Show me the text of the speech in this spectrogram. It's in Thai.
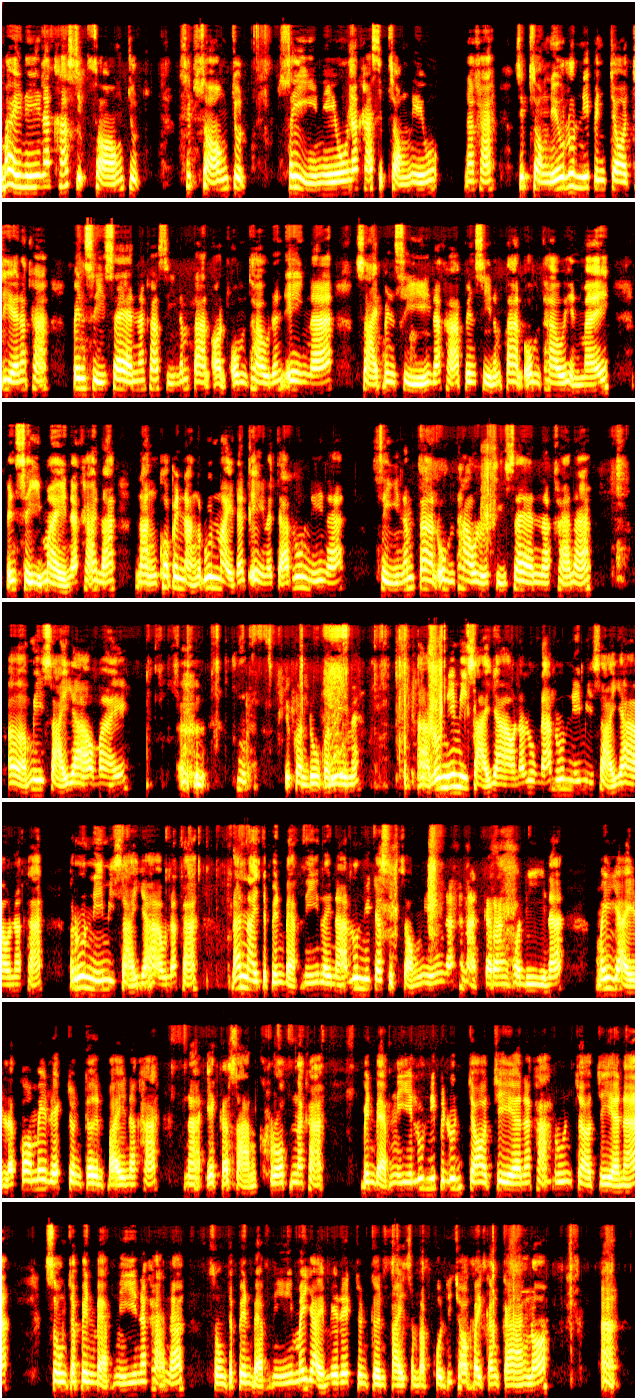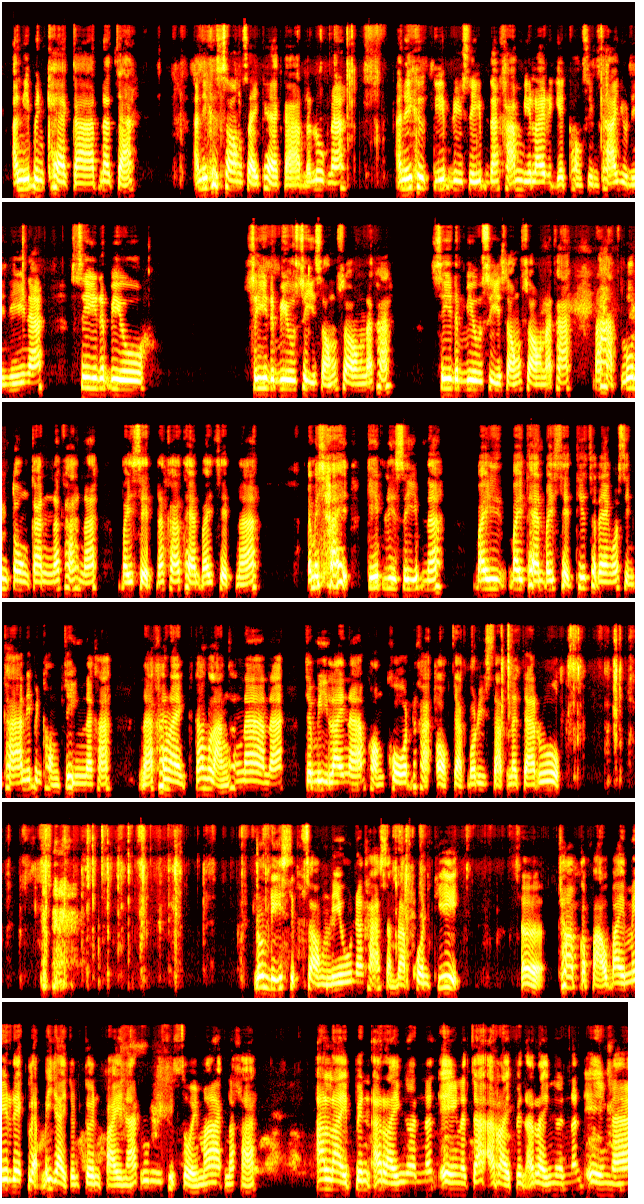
ใบนี้นะคะสิบสองจุดสิบสองจุดสี่นิ้วนะคะสิบสองนิ้วนะคะสิบสองนิ้วรุ่นนี้เป็นจอเจียนะคะ เป็นสีแซนนะคะ สีน้ำตาลอ่อนอมเทานั่นเองนะ สายเป็นสีนะคะ เป็นสีน้ำตาลอมเทาเห็นไหมเป็นสีใหม่นะคะนะหนังก็เป็นหนังรุ่นใหม่นั่นเองนะจ๊ะรุ่นนี้นะ สีน้ำตาลอมเทาหรือสีแซนนะคะนะเออมีสายยาวไหมเดี๋ยวก่อนดูก่อนมีไหม อ่ารุ่นนี้มีสายยาวนะลูกนะ รุ่นนี้มีสายยาวนะคะ รุ่นนี้มีสายยาวนะคะ ด้านในจะเป็นแบบนี้เลยนะ รุ่นนี้จะสิบสองนิ้วนะ ขนาดกำลังพอดีนะ ไม่ใหญ่แล้วก็ไม่เล็กจนเกินไปนะคะนะเอกสารครบนะคะ เป็นแบบนี้รุ่นนี้เป็นรุ่นจอเจียนะคะ รุ่นจอเจียนะ ทรงจะเป็นแบบนี้นะคะนะทรงจะเป็นแบบนี้ไม่ใหญ่ไม่เล็กจนเกินไปสำหรับคนที่ชอบใบกลางๆเนาะอะอันนี้เป็นแคร์การ์ดนะจ๊ะ อันนี้คือซองใส่แคร์การ์ดนะลูกนะ อันนี้คือกิฟต์รีซีฟนะคะ มีรายละเอียดของสินค้าอยู่ในนี้นะ CW CW สี่สองสองนะคะ CW สี่สองสองนะคะ รหัสรุ่นตรงกันนะคะนะใบเสร็จนะคะ แทนใบเสร็จนะ ไม่ใช่กิฟต์รีซีฟนะใบใบแทนใบเสร็จที่แสดงว่าสินค้านี่เป็นของจริงนะคะนะข้างในข้างหลังข้างหน้านะ จะมีลายน้ำของโค้ดนะคะออกจากบริษัทนะจ๊ะลูก รุ่นนี้สิบสองนิ้วนะคะสำหรับคนที่เอ่อชอบกระเป๋าใบไม่เล็กและไม่ใหญ่จนเกินไปนะ รุ่นนี้คือสวยมากนะคะ อะไรเป็นอะไรเงินนั่นเองนะจ๊ะอะไรเป็นอะไรเงินนั่นเองนะ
